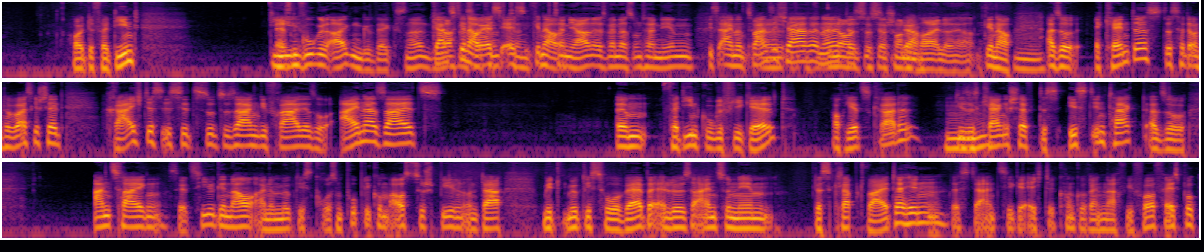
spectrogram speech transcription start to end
heute verdient. Die er ist ein Google-Eigengewächs, ne? Du ganz genau, ja 15, er ist, er ist, genau. 15 Jahre ist, wenn das Unternehmen ist 21 äh, Jahre, ne? Genau, das, das ist ja schon ja, eine Weile, ja. Genau. Mhm. Also er kennt es, das hat er unter Beweis gestellt. Reicht es, ist jetzt sozusagen die Frage so, einerseits ähm, verdient Google viel Geld, auch jetzt gerade. Mhm. Dieses Kerngeschäft, das ist intakt, also Anzeigen sehr zielgenau einem möglichst großen Publikum auszuspielen und da mit möglichst hohe Werbeerlöse einzunehmen, das klappt weiterhin. Das ist der einzige echte Konkurrent nach wie vor, Facebook.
